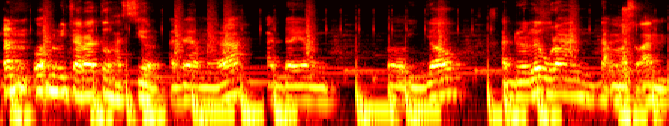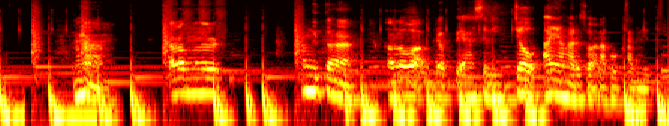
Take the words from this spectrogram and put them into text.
kan waktu berbicara tuh hasil ada yang merah, ada yang uh, hijau, ada dulu orang tak masukan. Nah kalau menurut kan gitu ha kalau wak dapet hasil hijau apa yang harus wak lakukan gitu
